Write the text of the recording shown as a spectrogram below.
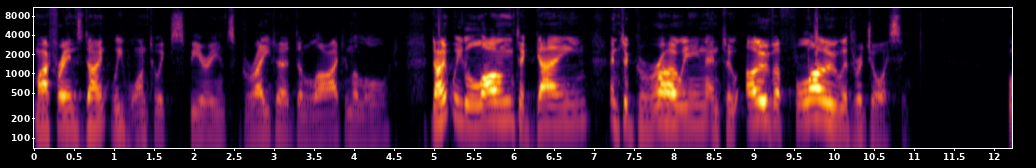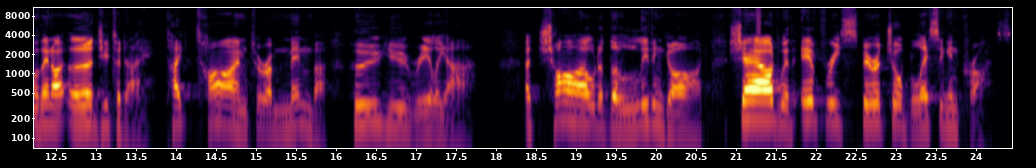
My friends, don't we want to experience greater delight in the Lord? Don't we long to gain and to grow in and to overflow with rejoicing? Well, then I urge you today take time to remember who you really are a child of the living God, showered with every spiritual blessing in Christ.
